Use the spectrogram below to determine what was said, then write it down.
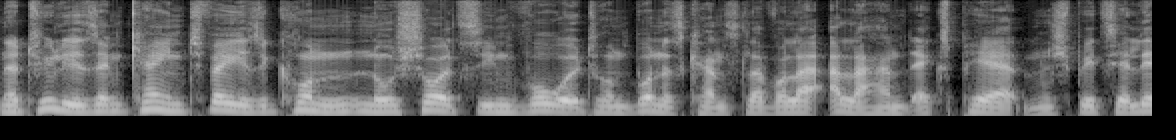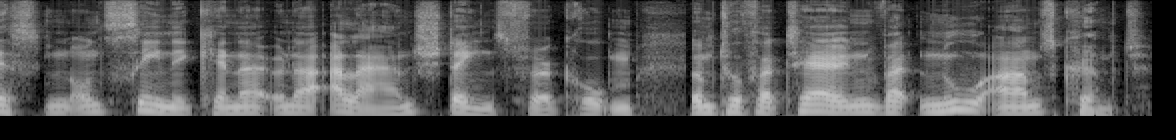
Natürlich sind kein zwei Sekunden no Scholz sin wohlt und Bundeskanzler wolle allerhand Experten, Spezialisten und Szenekenner unter allerhand Steins vergruppen, um zu vertellen, wat nu abends kümmt.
